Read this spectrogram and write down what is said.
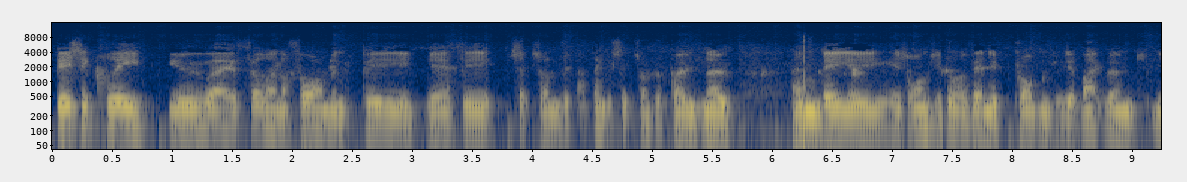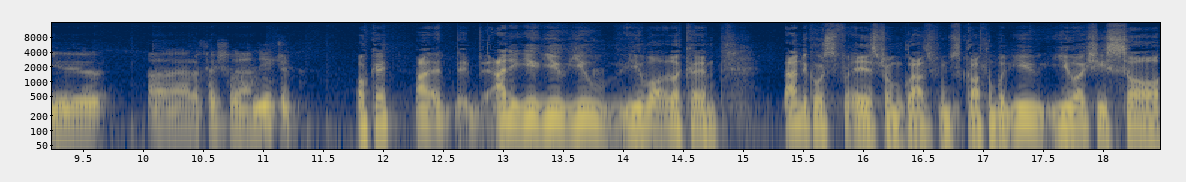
Basically, you uh, fill in a form and pay the FA six hundred. I think it's six hundred pounds now, and uh, as long as you don't have any problems with your background, you are officially an agent. Okay, uh, Andy, you you you you like um, Andy, of course, is from Glasgow, from Scotland, but you you actually saw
